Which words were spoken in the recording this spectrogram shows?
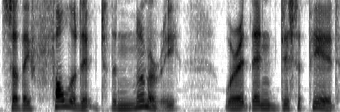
So they followed it to the nunnery, where it then disappeared.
